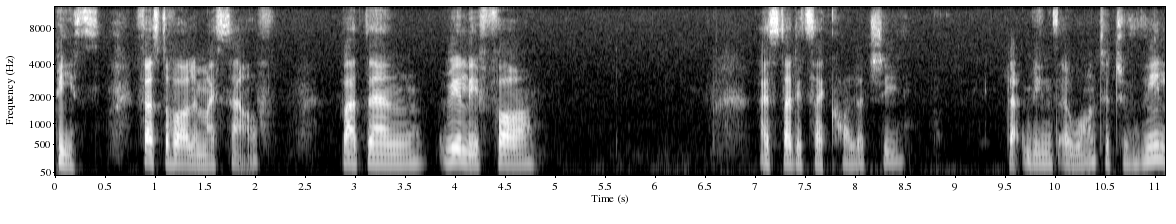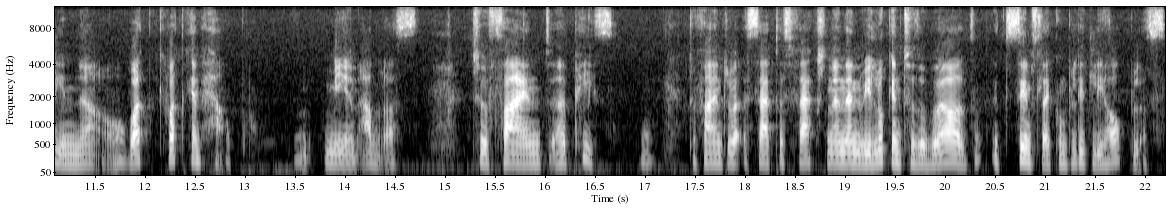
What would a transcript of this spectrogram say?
peace, first of all in myself, but then really for, I studied psychology. That means I wanted to really know what, what can help me and others to find uh, peace, to find satisfaction. And then we look into the world, it seems like completely hopeless.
